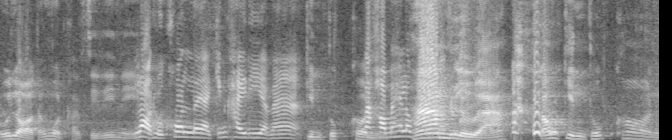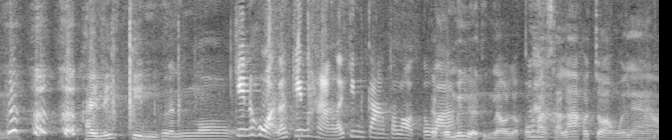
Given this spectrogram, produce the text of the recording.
อุ้ยหล่อทั้งหมดค่ะซีรีส์นี้ หล่อทุกคนเลยอะกินใครดีอะแม่ กินทุกคน แต่เขาไม่ให้เรากินห้ามนะสิเหลือ ต้องกินทุกคน ใครไม่กินคนนั้นโง่กินหัวแล้วกินหางแล้วกินกลางตลอดตัว แต่คงไม่เหลือถึงเราหรอกเพราะมาสคาร่าเขาจองไว้แล้ว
